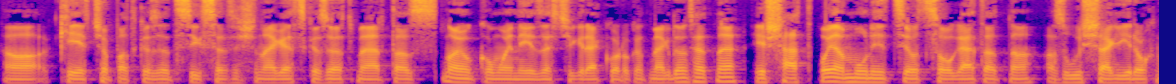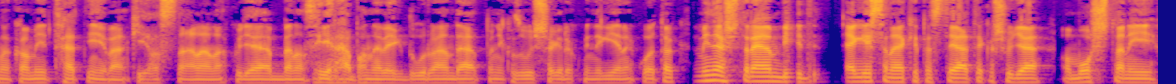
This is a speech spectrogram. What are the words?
a két két csapat között, Sixers és Nuggets között, mert az nagyon komoly nézettségi rekordokat megdönthetne, és hát olyan muníciót szolgáltatna az újságíróknak, amit hát nyilván kihasználnának ugye ebben az érában elég durván, de hát mondjuk az újságírók mindig ilyenek voltak. Mindenesetre Embiid egészen elképesztő játékos, ugye a mostani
